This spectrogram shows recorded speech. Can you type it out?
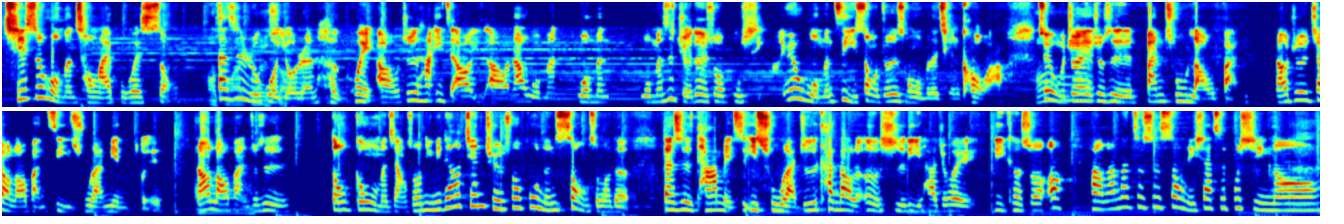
其实我们从来不会送，哦但是如果有人很会凹，就是他一直凹一直凹，那我们我们我们是绝对说不行啊，因为我们自己送就是从我们的钱扣啊，所以我们就会就是搬出老板，然后就是叫老板自己出来面对，然后老板就是。都跟我们讲说，你们一定要坚决说不能送什么的。但是他每次一出来，就是看到了恶势力，他就会立刻说：“哦，好了，那这次送你，下次不行哦。”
